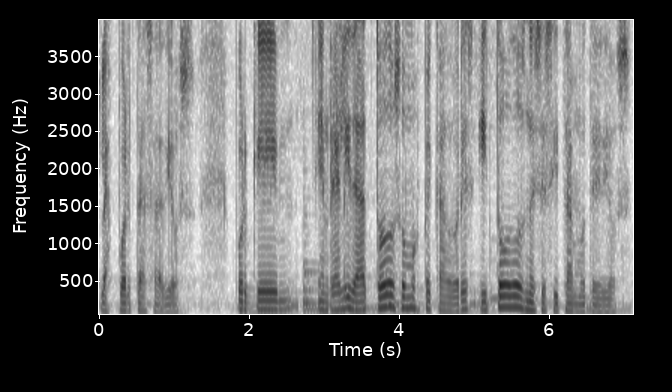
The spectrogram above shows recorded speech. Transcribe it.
las puertas a Dios. Porque en realidad todos somos pecadores y todos necesitamos de Dios.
